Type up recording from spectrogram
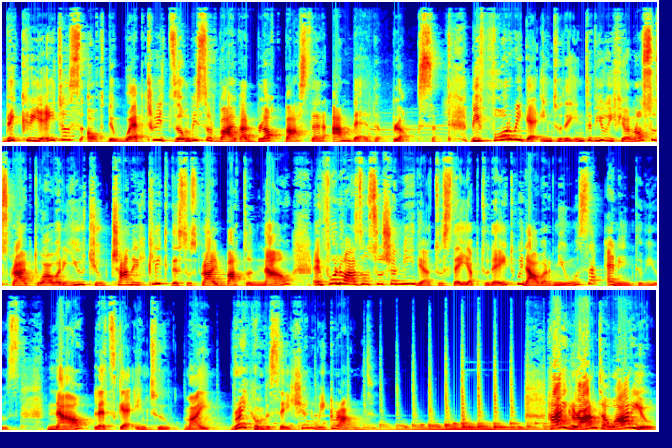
the creators of the Web3 zombie survivor blockbuster Undead Blocks. Before we get into the interview, if you're not subscribed to our YouTube channel, click the subscribe button now and follow us on social media to stay up to date with our news and interviews. Now, let's get into my great conversation with Grant. Hi, Grant, how are you?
